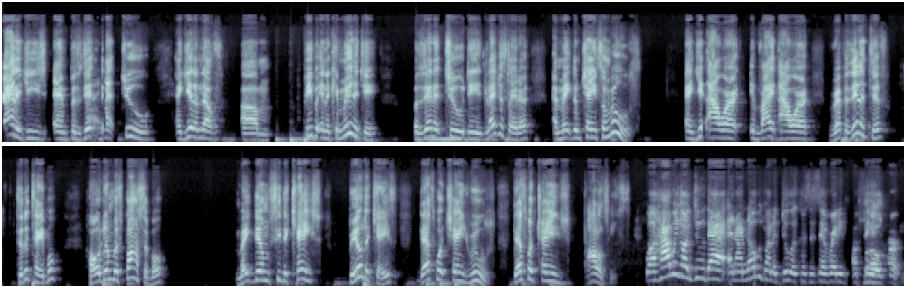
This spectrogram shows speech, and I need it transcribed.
strategies and present right. that to and get enough um, people in the community present it to the legislator and make them change some rules and get our invite our representative to the table, hold them responsible, make them see the case, build a case. That's what changed rules. That's what changed policies. Well, how are we gonna do that? And I know we're gonna do it because it's already a finished well, work.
